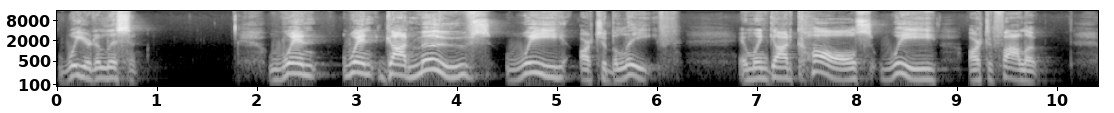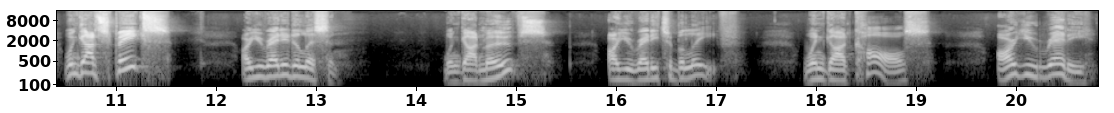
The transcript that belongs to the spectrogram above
we are to listen. When, when God moves, we are to believe. And when God calls, we are to follow. When God speaks, are you ready to listen? When God moves, are you ready to believe? When God calls, are you ready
